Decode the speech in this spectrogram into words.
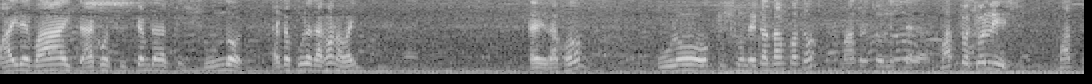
বাইরে ভাই দেখো সিস্টেমটা কি সুন্দর। একটা তুলে দেখো না ভাই। এই দেখো পুরো কি সুন্দর। এটার দাম কত? মাত্র চল্লিশ টাকা। মাত্র চল্লিশ। মাত্র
